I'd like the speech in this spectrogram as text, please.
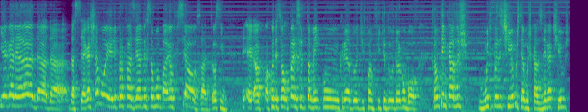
E a galera da, da, da SEGA chamou ele para fazer a versão mobile oficial, sabe? Então, assim, é, aconteceu algo parecido também com o criador de fanfic do Dragon Ball. Então tem casos muito positivos, tem alguns casos negativos,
